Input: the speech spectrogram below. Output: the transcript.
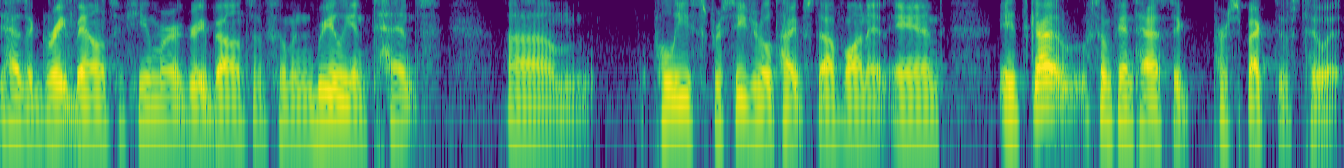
has a great balance of humor, a great balance of some really intense um, police procedural type stuff on it, and it's got some fantastic perspectives to it.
